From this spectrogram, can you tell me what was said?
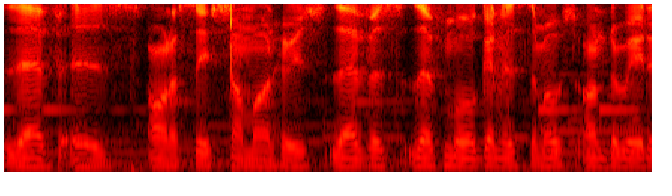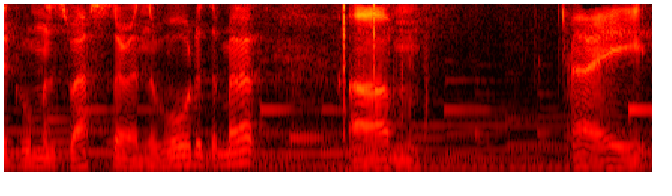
Liv is honestly someone who's Liv is Liv Morgan is the most underrated women's wrestler in the world at the minute. Um, I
